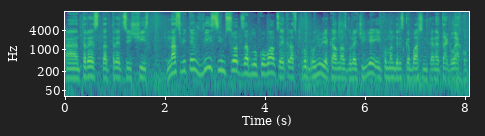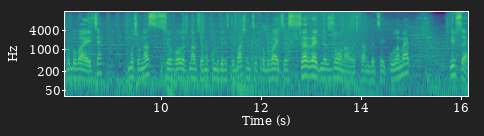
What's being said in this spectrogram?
а, 336 насвітив, 800 заблокував. Це якраз про броню, яка в нас, до речі, є, і командирська башенка не так легко пробивається. Тому що в нас всього лиш навсього на командирській башенці пробивається середня зона, ось там, де цей кулемет. І все.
